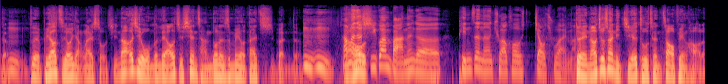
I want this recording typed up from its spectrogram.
的。嗯，对，不要只有仰赖手机。那而且我们了解现场很多人是没有带纸本的。嗯嗯，他们就习惯把那个。凭证那个 QR code 叫出来嘛。对，然后就算你截图成照片好了，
